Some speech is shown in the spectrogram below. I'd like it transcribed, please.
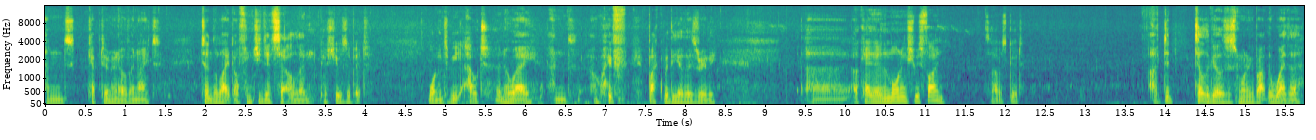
and kept her in overnight. Turned the light off, and she did settle then because she was a bit wanting to be out and away and away back with the others really. Uh, okay, then in the morning she was fine, so that was good. I did tell the girls this morning about the weather.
